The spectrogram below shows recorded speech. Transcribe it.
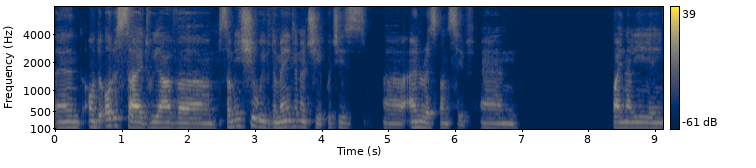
And on the other side, we have uh, some issue with the maintainer chip, which is uh, unresponsive. And finally,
